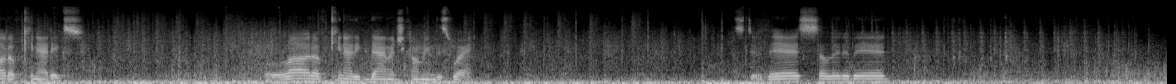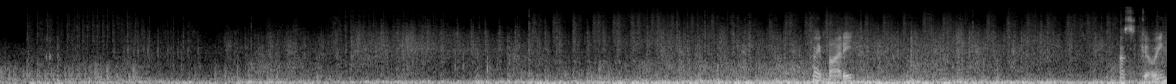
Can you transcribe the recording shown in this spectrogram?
Lot of kinetics. A lot of kinetic damage coming this way. Let's do this a little bit. Hi, buddy. How's it going?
